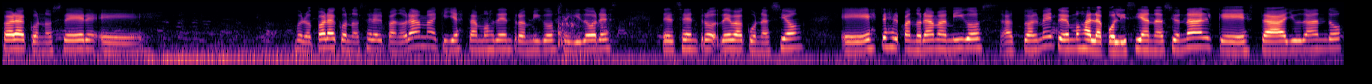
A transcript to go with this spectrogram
para conocer eh, bueno, para conocer el panorama, aquí ya estamos dentro, amigos seguidores del centro de vacunación. Eh, este es el panorama, amigos, actualmente. Vemos a la Policía Nacional que está ayudando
